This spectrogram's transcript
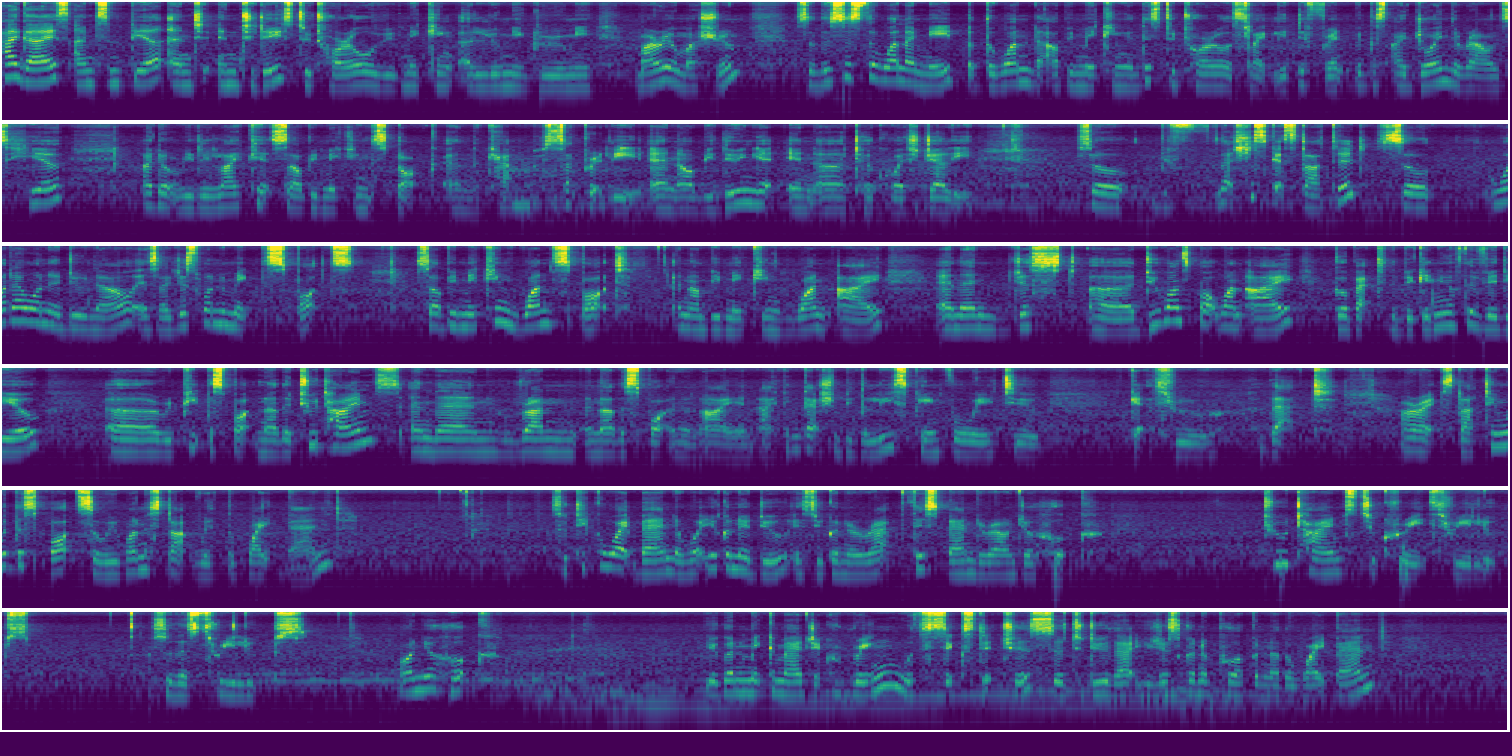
Hi guys, I'm Cynthia and in today's tutorial we'll be making a Loomigurumi Mario mushroom. So this is the one I made but the one that I'll be making in this tutorial is slightly different because I joined the rounds here. I don't really like it so I'll be making the stalk and the cap separately and I'll be doing it in a turquoise jelly. So let's just get started. So what I want to do now is I just want to make the spots. So I'll be making one spot and I'll be making one eye. And then just uh, do one spot one eye go back to the beginning of the video uh, repeat the spot another two times and then run another spot in an eye and I think that should be the least painful way to get through that. Alright starting with the spot. So we want to start with the white band. So take a white band and what you're going to do is you're going to wrap this band around your hook two times to create three loops. So there's three loops on your hook you're going to make a magic ring with six stitches so to do that you're just going to pull up another white band.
